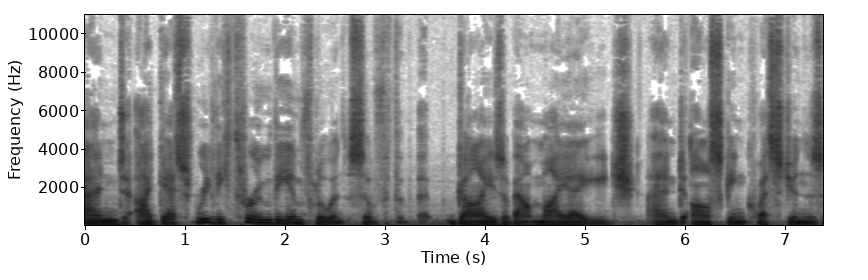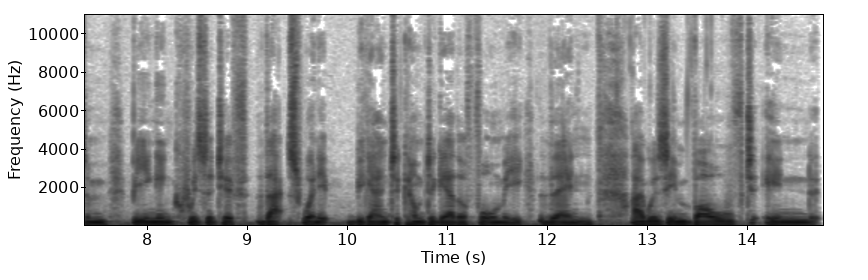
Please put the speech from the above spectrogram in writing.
And I guess really through the influence of uh, guys about my age and asking questions and being inquisitive, that's when it began to come together for me then. I was involved in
